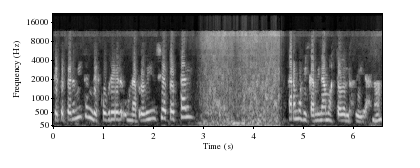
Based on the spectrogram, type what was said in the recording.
que te permiten descubrir una provincia total. Estamos y caminamos todos los días, ¿no?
